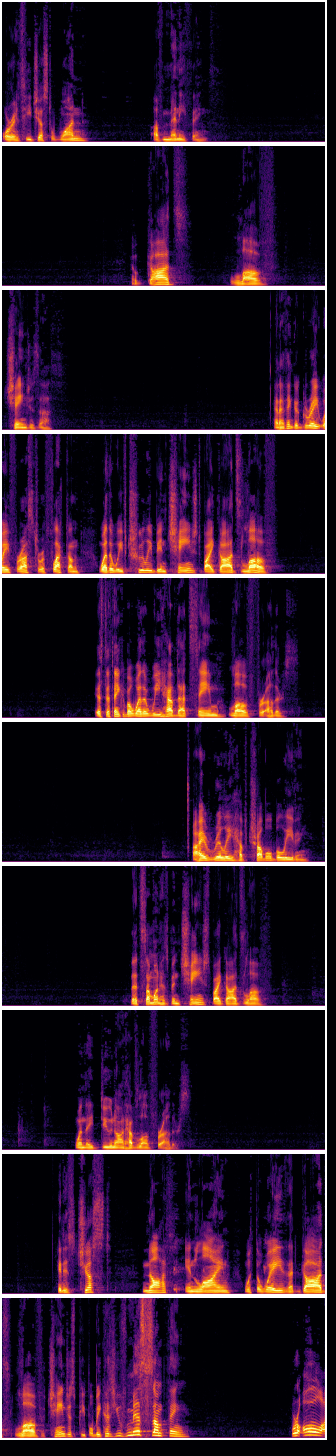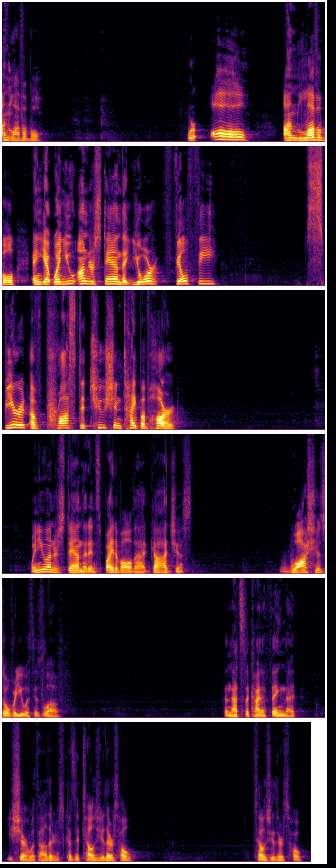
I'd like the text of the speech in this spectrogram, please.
Or is he just one of many things? God's love changes us. And I think a great way for us to reflect on whether we've truly been changed by God's love is to think about whether we have that same love for others. I really have trouble believing that someone has been changed by God's love when they do not have love for others. It is just not in line with the way that God's love changes people because you've missed something. We're all unlovable. All unlovable. And yet, when you understand that your filthy spirit of prostitution type of heart, when you understand that in spite of all that, God just washes over you with his love, then that's the kind of thing that you share with others because it tells you there's hope. It tells you there's hope.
